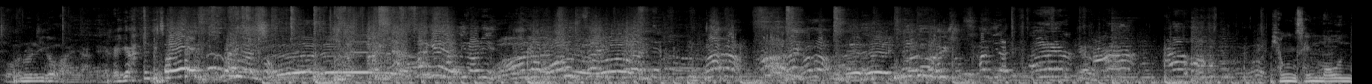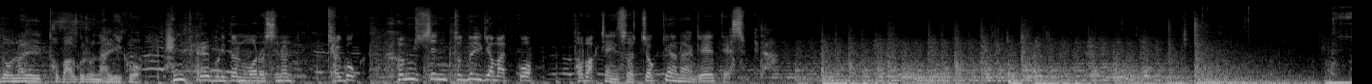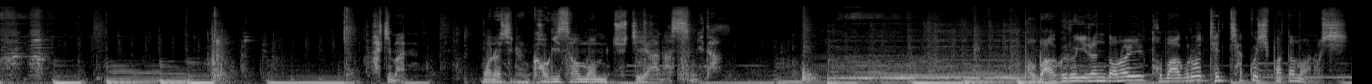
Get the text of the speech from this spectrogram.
오늘 이거 말이야. 내가 이거 한 개. 아이고, 사게 이러니. 평생 모은 돈을 도박으로 날리고 행패를 부리던 원호 씨는 결국 흠씬 두들겨 맞고 도박장에서 쫓겨나게 됐습니다. 하지만 원호 씨는 거기서 멈추지 않았습니다. 도박으로 잃은 돈을 도박으로 되찾고 싶었던 원호 씨.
